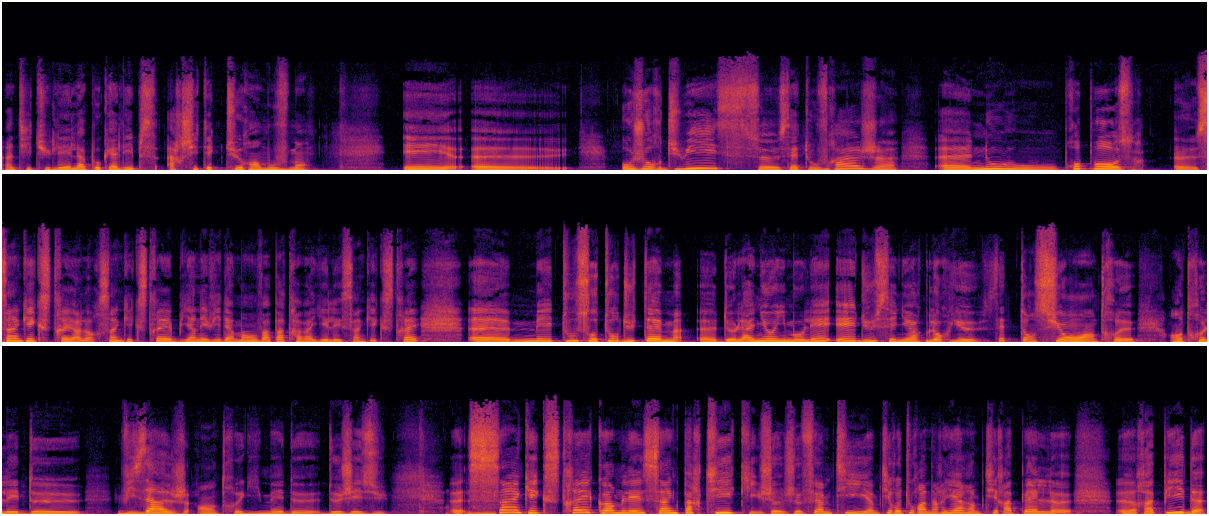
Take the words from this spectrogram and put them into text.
intitulé L'Apocalypse, architecture en mouvement. Et euh, aujourd'hui, ce, cet ouvrage euh, nous propose euh, cinq extraits. Alors cinq extraits, bien évidemment, on va pas travailler les cinq extraits, euh, mais tous autour du thème de l'agneau immolé et du Seigneur glorieux. Cette tension entre entre les deux visages entre guillemets de, de Jésus. Euh, mmh. Cinq extraits comme les cinq parties qui. Je, je, fais un petit un petit retour en arrière, un petit rappel euh, euh rapide.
